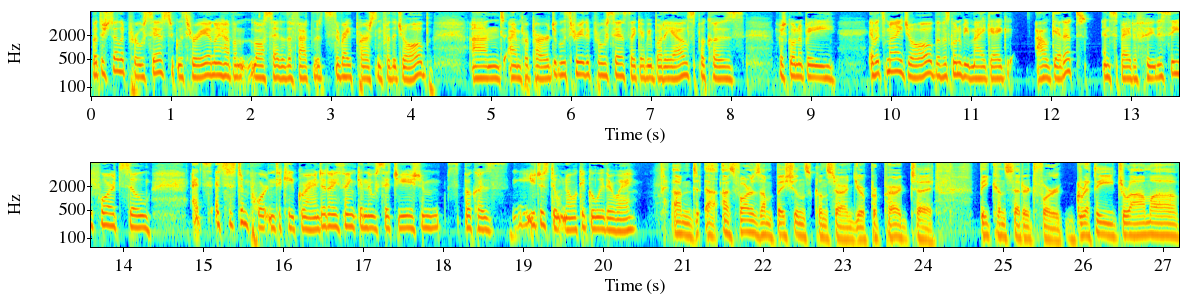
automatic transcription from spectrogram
but there's still a process to go through, and I haven't lost sight of the fact that it's the right person for the job, and I'm prepared to go through the process like everybody else because there's going to be, if it's my job, if it's going to be my gig, I'll get it in spite of who they see for it. So it's it's just important to keep grounded, I think, in those situations because you just don't know. It could go either way. And uh, as far as ambitions concerned, you're prepared to be considered for gritty drama,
